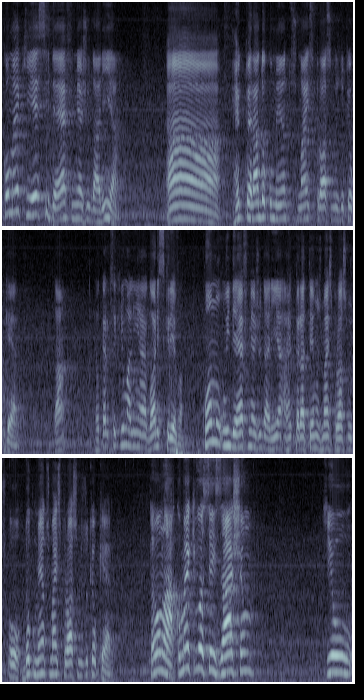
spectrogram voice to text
como é que esse IDF me ajudaria a recuperar documentos mais próximos do que eu quero, tá? Então eu quero que você crie uma linha agora e escreva como o IDF me ajudaria a recuperar termos mais próximos ou documentos mais próximos do que eu quero. Então vamos lá, como é que vocês acham que o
